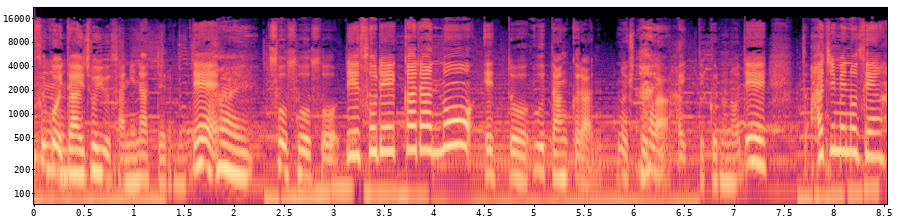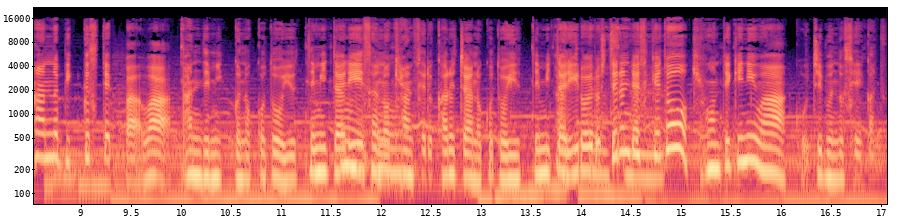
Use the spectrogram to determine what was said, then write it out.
すごい大女優さんになってるんで、はい。そうそうそう。でそれからの、えっと、ウータンクランの人が入ってくるので、初めの前半のビッグステッパーはパンデミックのことを言ってみたり、うんうん。そのキャンセルカルチャーのことを言ってみたり、はい。いろいろしてるんですけど基本的にはこう自分の生活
